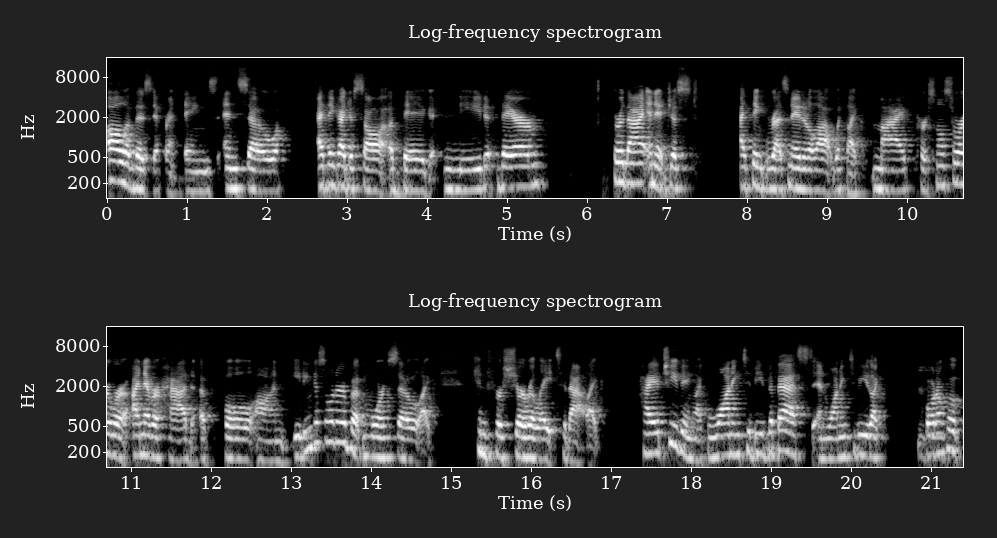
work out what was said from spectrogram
all of those different things. And so I think I just saw a big need there for that. And it just, I think resonated a lot with like my personal story where I never had a full on eating disorder, but more so like can for sure relate to that like high achieving, like wanting to be the best and wanting to be like quote mm-hmm. unquote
